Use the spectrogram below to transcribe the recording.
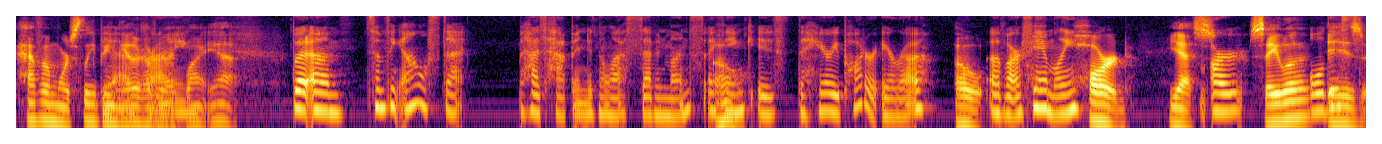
half of them were sleeping, the Yeah, other half were like crying. quiet. Yeah, But um, something else that has happened in the last seven months, I Oh. think, is the Harry Potter era Oh, of our family. hard. Yes. Our Selah oldest- is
